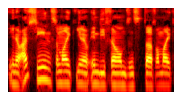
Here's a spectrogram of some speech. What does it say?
you know i've seen some like you know indie films and stuff. I'm like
